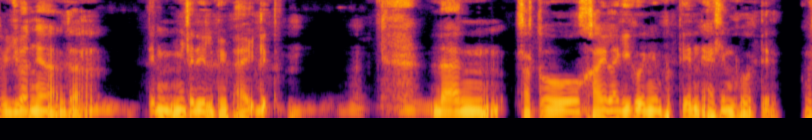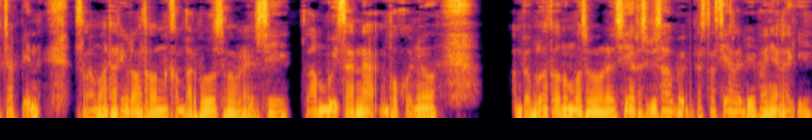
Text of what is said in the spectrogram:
tujuannya agar tim menjadi lebih baik gitu dan satu kali lagi gue nyebutin, eh nyebutin, ngucapin selamat hari ulang tahun ke-40 Semen FC. Lambu sana. Pokoknya sampai puluh tahun Semen FC harus bisa prestasi yang lebih banyak lagi.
